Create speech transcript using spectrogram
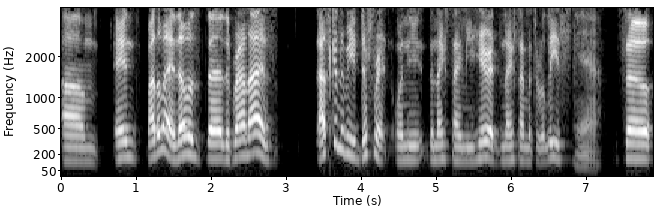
Um, and by the way, that was the the Brown Eyes. That's gonna be different when you the next time you hear it, the next time it's released. Yeah. So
